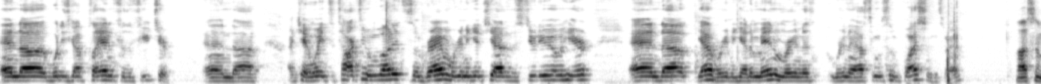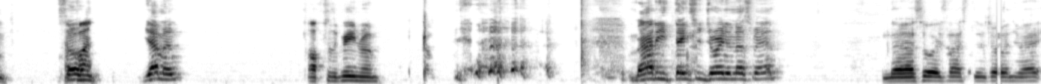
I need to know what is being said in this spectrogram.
and uh, what he's got planned for the future and uh, i can't wait to talk to him about it so graham we're going to get you out of the studio here and uh, yeah we're going to get him in and we're going to we're going to ask him some questions man awesome so fun. yeah man off to the green room maddie thanks for joining us man no it's always nice to join you mate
